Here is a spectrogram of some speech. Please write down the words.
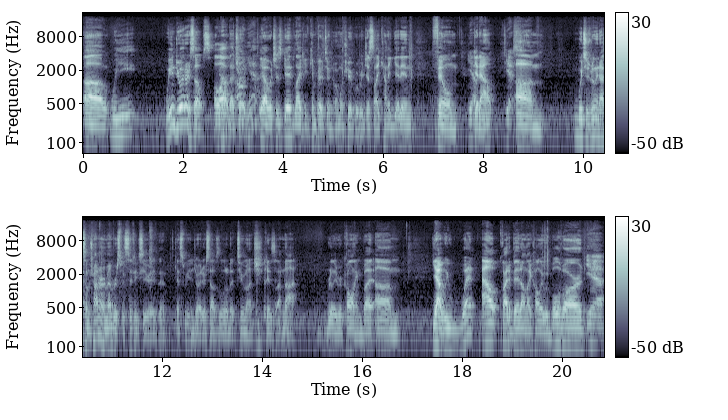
Uh, we we enjoyed ourselves a lot that Oh, trip. yeah. Yeah, which is good. Like compared to a normal trip where we just like kind of get in, film, Yeah. get out. Yes. Um, which is really nice. I'm trying to remember specifics here. I guess we enjoyed ourselves a little bit too much because I'm not really recalling. But um, yeah, we went out quite a bit on like Hollywood Boulevard. yeah.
